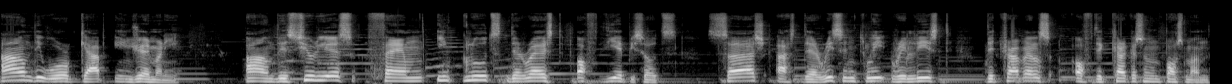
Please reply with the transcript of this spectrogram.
and the World Cup in Germany and the series theme includes the rest of the episodes, such as the recently released The Travels of the Carcassonne Postman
